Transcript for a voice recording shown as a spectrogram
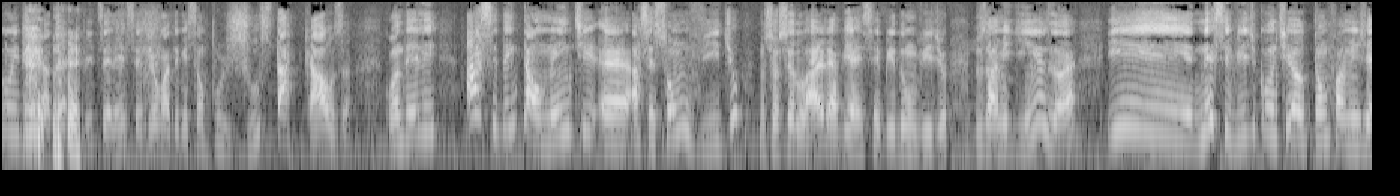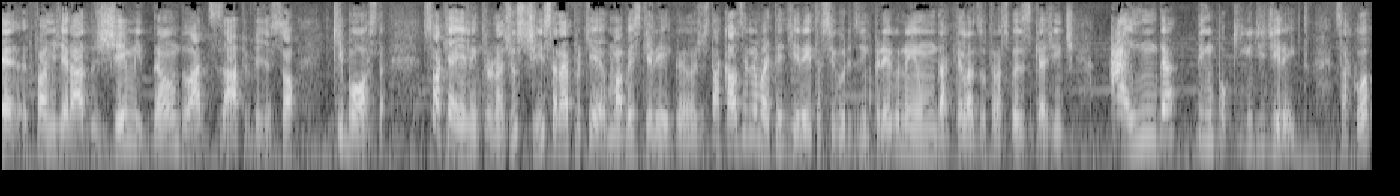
Um, entregador de pizza, ele recebeu uma demissão por justa causa. Quando ele acidentalmente é, acessou um vídeo no seu celular, ele havia recebido um vídeo dos amiguinhos, não é? E nesse vídeo continha o tão famiger- famigerado gemidão do WhatsApp. Veja só que bosta. Só que aí ele entrou na justiça, né? Porque uma vez que ele ganhou justa causa, ele não vai ter direito a seguro-desemprego, nenhum daquelas outras coisas que a gente ainda tem um pouquinho de direito, sacou?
